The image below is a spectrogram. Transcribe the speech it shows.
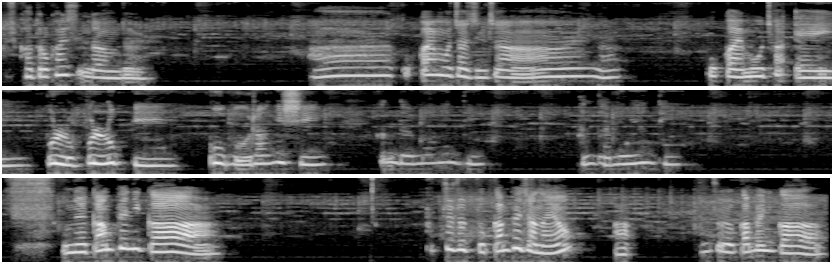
다시 가도록 하겠습니다, 여러분들. 아, 꽃갈 모자 진짜. 나. 꽃갈 모자 A, 블루 블루 B, 꼬부랑이 C, 한달 모양 D, 한달 모양 D. 오늘 깡패니까 폭주족도 깡패잖아요? 아, 폭주족 깡패니까.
